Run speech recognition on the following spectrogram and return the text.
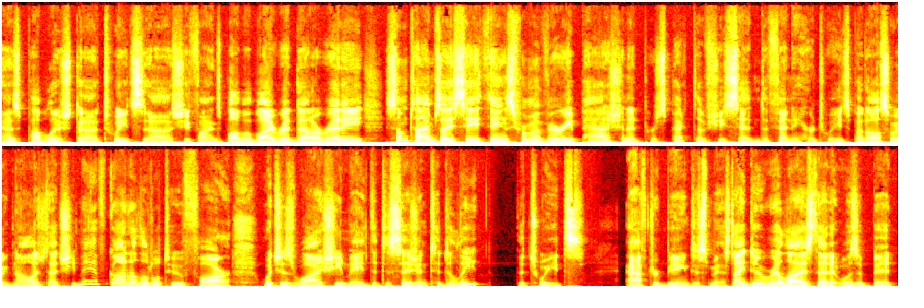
has published uh, tweets. Uh, she finds blah, blah, blah. I read that already. Sometimes I say things from a very passionate perspective, she said in defending her tweets, but also acknowledged that she may have gone a little too far, which is why she made the decision to delete the tweets after being dismissed. I do realize that it was a bit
